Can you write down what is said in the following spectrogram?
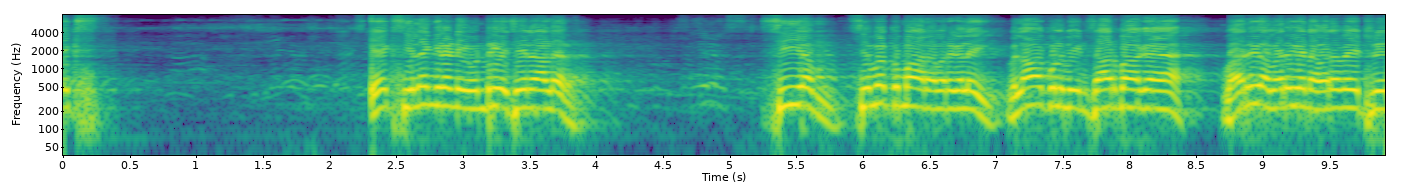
எக்ஸ் எக்ஸ் இளைஞரணி ஒன்றிய செயலாளர் சிஎம் சிவகுமார் அவர்களை விழா குழுவின் சார்பாக வருக வருக என வரவேற்று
